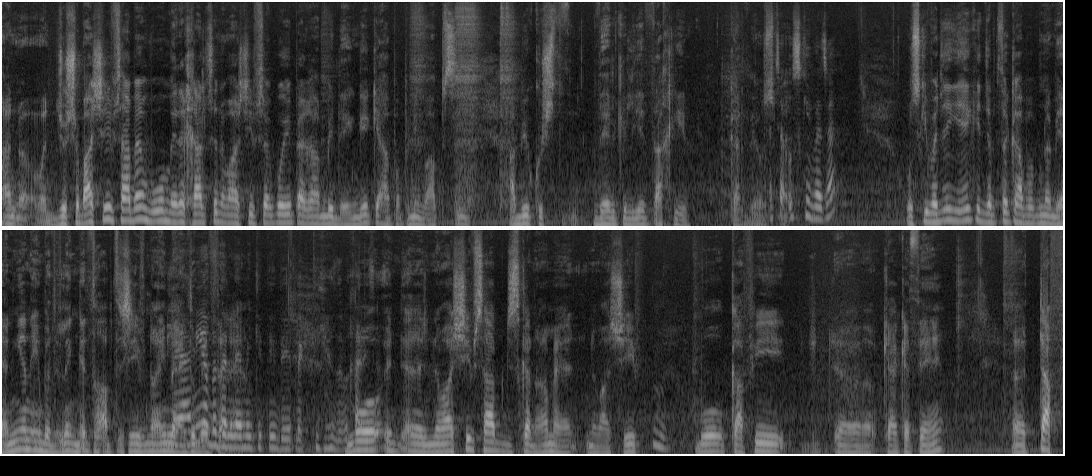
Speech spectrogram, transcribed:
जो शबाज शरीफ साहब हैं वो मेरे ख्याल से नवाज़ शरीफ साहब को ये पैगाम भी देंगे कि आप अपनी वापसी अभी कुछ देर के लिए ताखीर कर दें अच्छा उसकी वजह? उसकी वजह यह है कि जब तक आप अपना बयानिया नहीं बदलेंगे तो आप तशरीफ़ ना ही लाए तो बदलने में कितनी देर लगती है वो नवाज़ शरीफ साहब जिसका नाम है नवाज़ शरीफ वो काफ़ी क्या कहते हैं टफ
